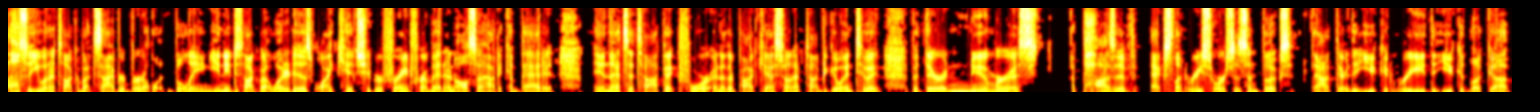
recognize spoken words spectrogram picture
Also, you want to talk about cyberbullying. You need to talk about what it is, why kids should refrain from it, and also how to combat it. And that's a topic for another podcast. I don't have time to go into it, but there are numerous positive, excellent resources and books out there that you could read, that you could look up,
